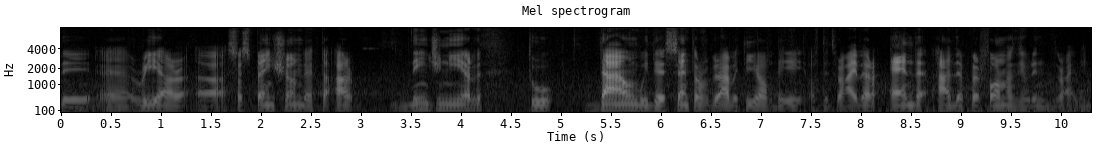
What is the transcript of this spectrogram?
the uh, rear uh, suspension that are engineered to down with the center of gravity of the of the driver and other performance during the driving.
